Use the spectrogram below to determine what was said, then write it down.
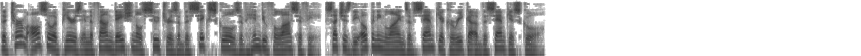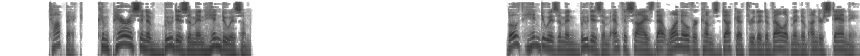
The term also appears in the foundational sutras of the six schools of Hindu philosophy, such as the opening lines of Samkhya Karika of the Samkhya school. Comparison of Buddhism and Hinduism Both Hinduism and Buddhism emphasize that one overcomes dukkha through the development of understanding.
